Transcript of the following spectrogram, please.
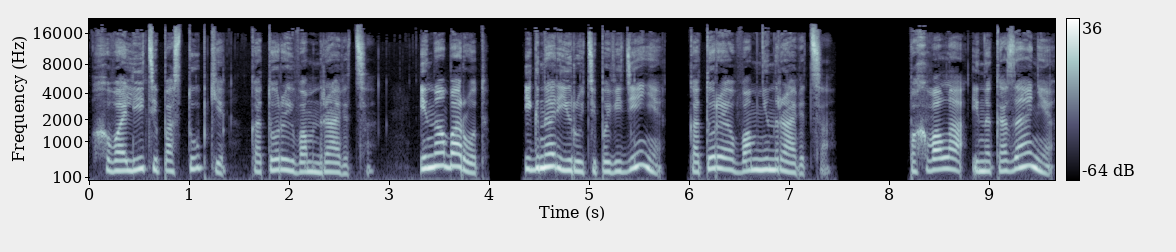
хвалите поступки, которые вам нравятся. И наоборот, игнорируйте поведение, которое вам не нравится. Похвала и наказание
